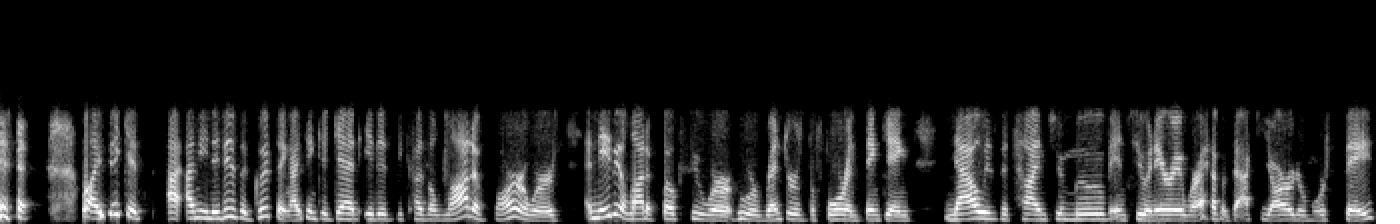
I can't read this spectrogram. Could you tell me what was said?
well, I think it's I, mean, it is a good thing. I think again, it is because a lot of borrowers and maybe a lot of folks who were who were renters before and thinking now is the time to move into an area where I have a backyard or more space.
